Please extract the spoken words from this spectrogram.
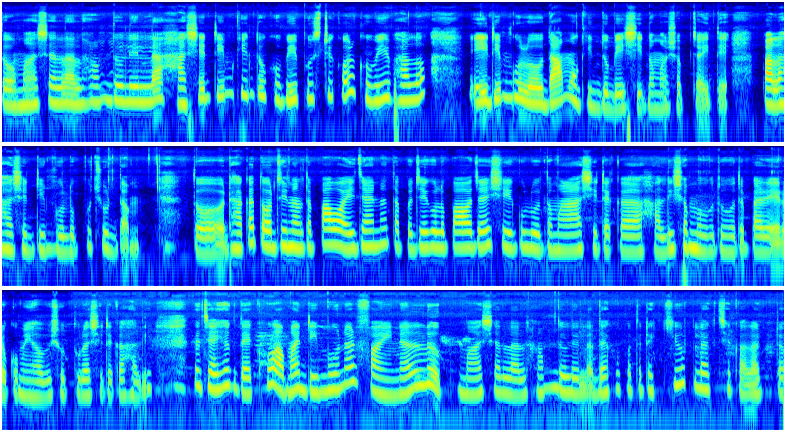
তো মাশাল্লাহ আলহামদুলিল্লাহ। হাঁসের ডিম কিন্তু খুবই পুষ্টিকর, খুবই ভালো। এই ডিমগুলো দামও কিন্তু বেশি তোমার সব চাইতে পালা হাঁসের ডিমগুলো প্রচুর দাম। তো ঢাকাতে অরিজিনালটা পাওয়াই যায় না। তারপর যেগুলো পাওয়া যায় সেগুলো তোমার আশি টাকা হালি সম্ভবত হতে পারে। এরকমই হবে সত্তর আশি টাকা হালি। তো যাই হোক, দেখো আমার ডিম বোনার ফাইনাল লুক মাশাল্লাহ আলহামদুলিল্লাহ। দেখো কতটা কিউট লাগছে কালারটা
